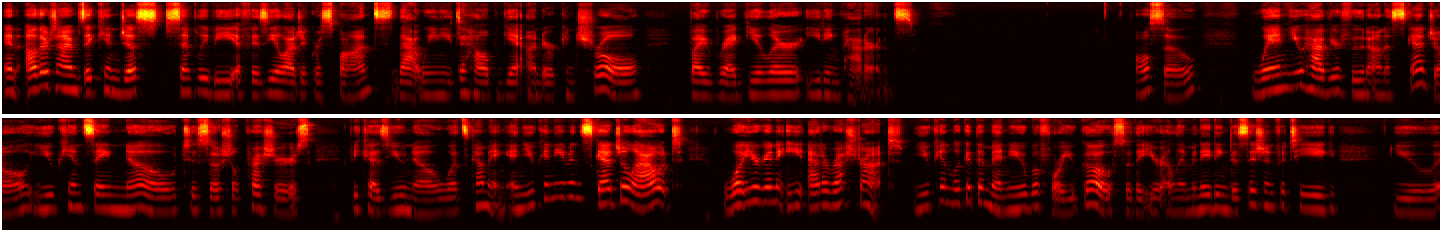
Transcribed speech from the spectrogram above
And other times, it can just simply be a physiologic response that we need to help get under control by regular eating patterns. Also, when you have your food on a schedule, you can say no to social pressures because you know what's coming. And you can even schedule out what you're going to eat at a restaurant. You can look at the menu before you go so that you're eliminating decision fatigue. You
